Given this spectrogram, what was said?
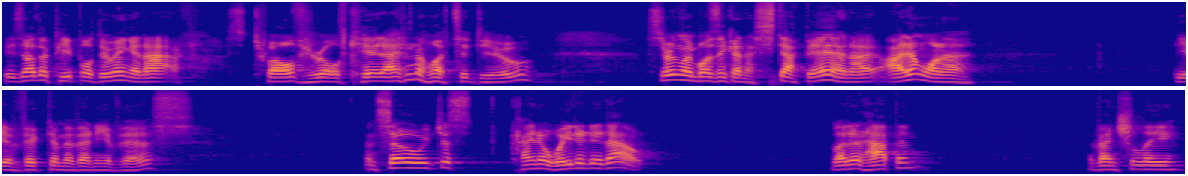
These other people doing it. I was a 12 year old kid. I didn't know what to do. Certainly wasn't going to step in. I, I didn't want to be a victim of any of this. And so we just kind of waited it out, let it happen. Eventually,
